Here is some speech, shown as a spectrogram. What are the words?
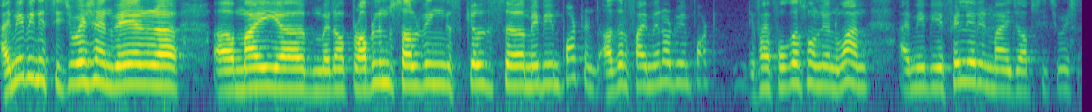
I may be in a situation where uh, uh, my uh, you know, problem solving skills may be important, other five may not be important. If I focus only on one, I may be a failure in my job situation.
